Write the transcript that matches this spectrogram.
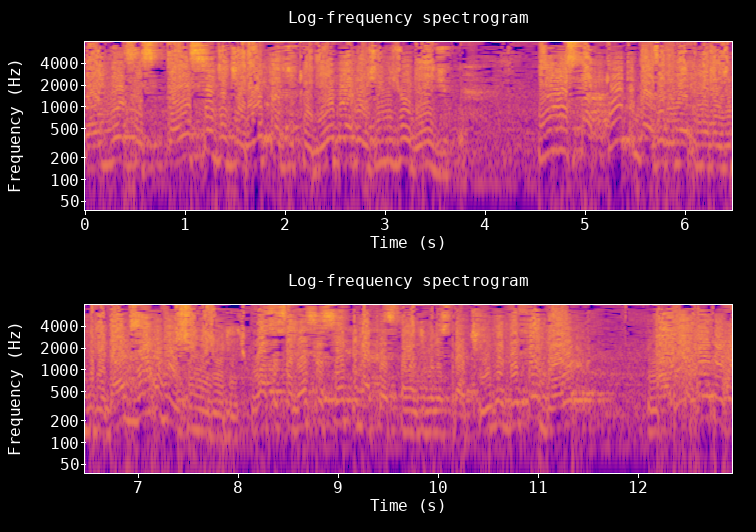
é a inexistência de direito adquirido a regime jurídico. E o Estatuto das Inelegibilidades é um regime jurídico. Vossa Excelência sempre na questão administrativa defendeu Aí eu não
